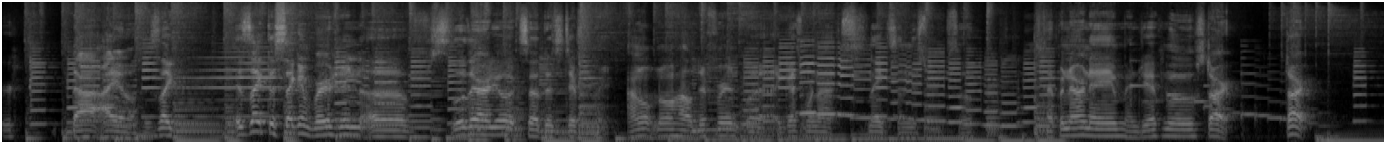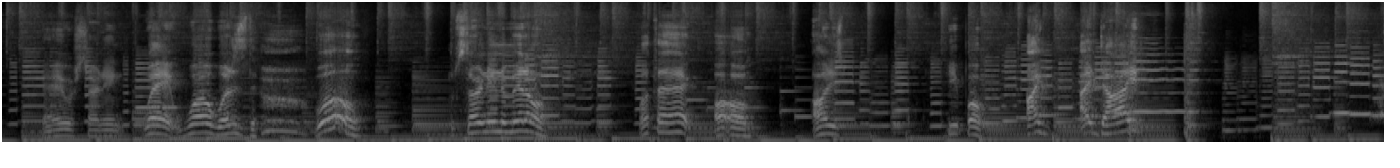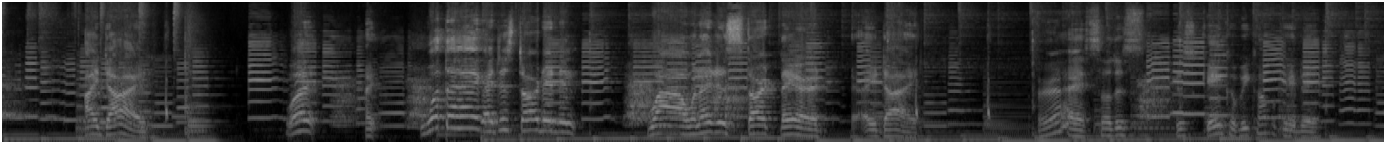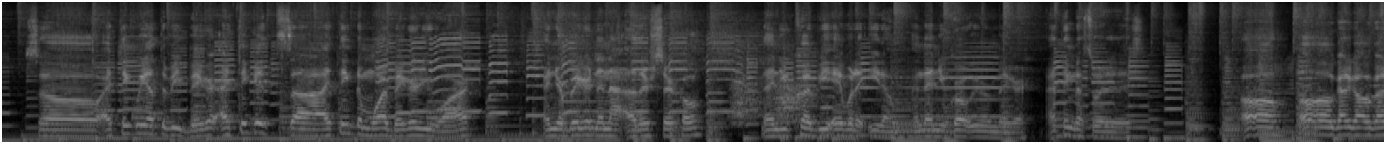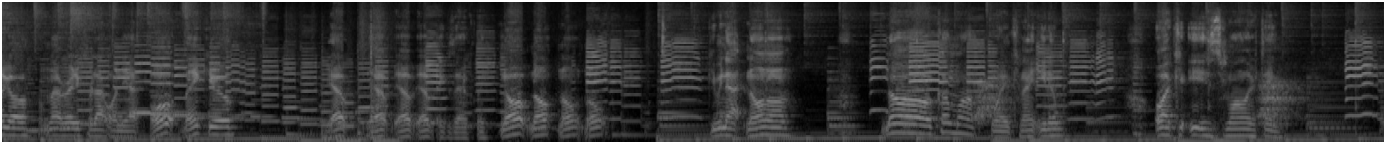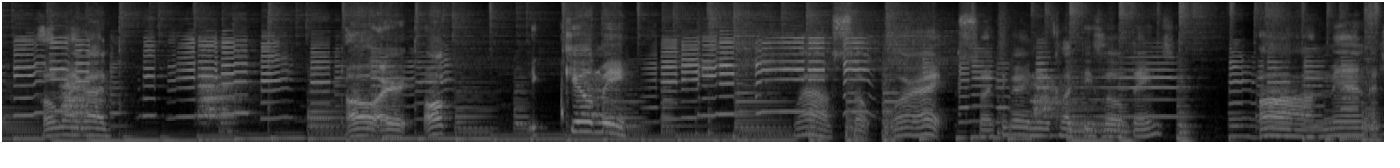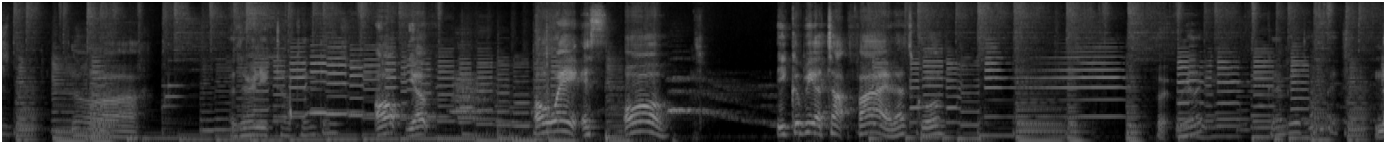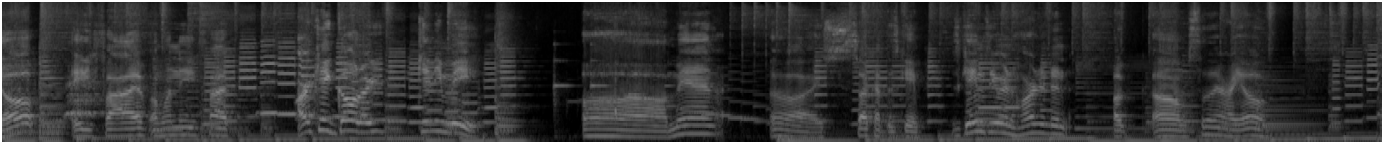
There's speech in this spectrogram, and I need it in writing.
Slither.io. It's like it's like the second version of Slither.io except it's different. I don't know how different, but I guess we're not snakes on this one. So type in our name and GF move start. Start. Okay, we're starting. Wait, whoa, what is this? whoa! I'm starting in the middle. What the heck? Uh oh. All these people. I I died. I died. What? I what the heck? I just started and wow, when I just start there, I died. Alright, so this this game could be complicated. So I think we have to be bigger. I think it's uh I think the more bigger you are and you're bigger than that other circle, then you could be able to eat them and then you grow even bigger. I think that's what it is. Uh oh, uh oh, gotta go, gotta go. I'm not ready for that one yet. Oh, thank you. Yep, yep, yep, yep, exactly. No, no, no, no. Give me that. No, no. No, come on. Wait, can I eat him? Oh, I could eat his smaller thing. Oh my god. Oh, I, oh, you killed me. Wow, so, alright. So I think I need to collect these little things. Oh man, I just, oh. Is there any top 10 things? Oh, yep. Oh wait, it's oh, it could be a top five. That's cool. But really? Could it be a top five? Nope. 85. I'm on 85. Arcade Gold. Are you kidding me? Oh man. Oh, I suck at this game. This game's even harder than a um Slither.io.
